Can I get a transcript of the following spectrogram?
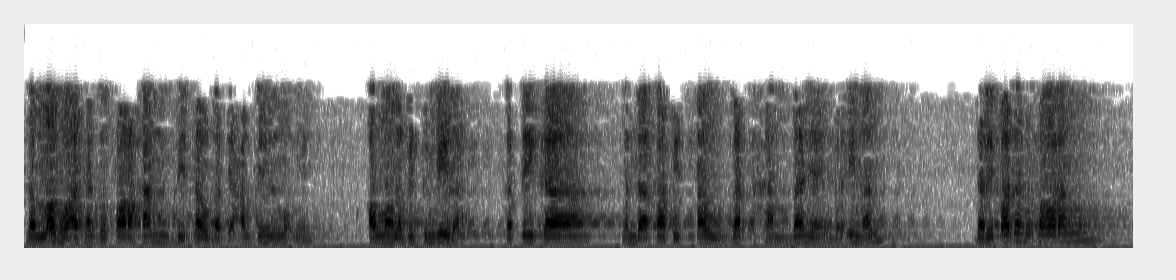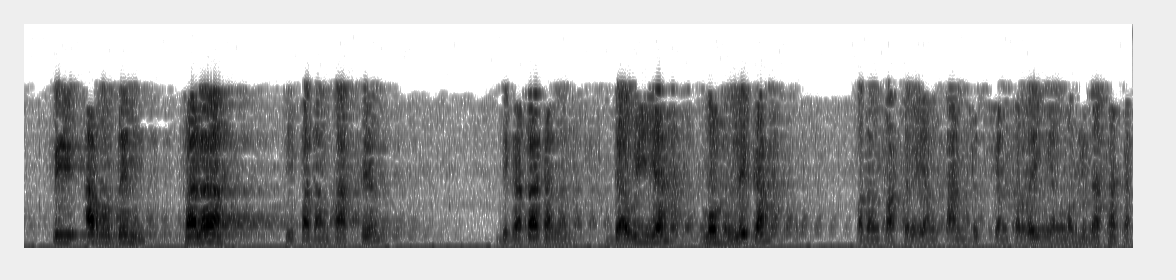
"Lallahu asaddu farahan bi taubati 'abdihi mumin Allah lebih gembira ketika mendapati taubat hambanya yang beriman daripada seseorang fi ardin falah di padang pasir. Dikatakan dawiyah muhlikah padang pasir yang tandus yang kering yang membinasakan.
